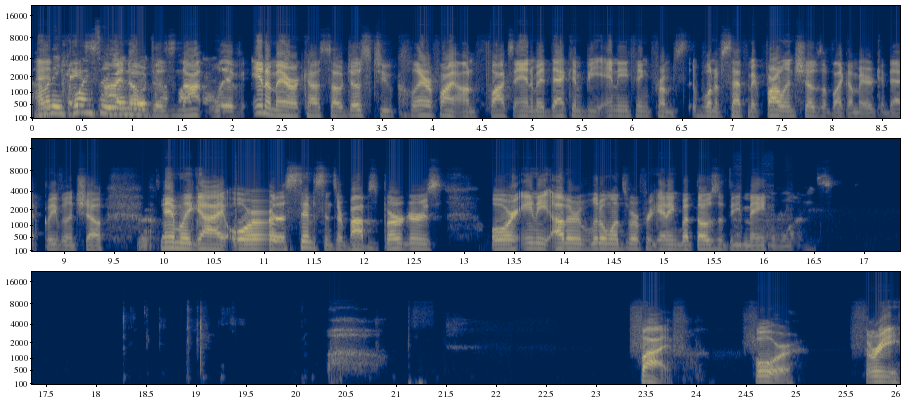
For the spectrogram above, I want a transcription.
how And many points are you I know does not Animated? live in America, so just to clarify on Fox Animated, that can be anything from one of Seth MacFarlane's shows of like American Dad, Cleveland Show, Yeah. Family Guy, or The Simpsons or Bob's Burgers, or any other little ones we're forgetting, but those are the main ones. Five, four, three,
